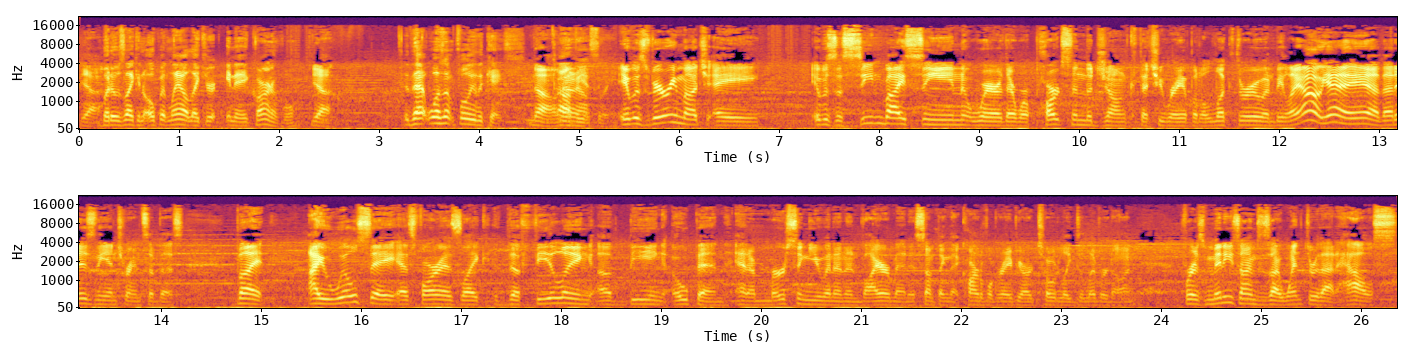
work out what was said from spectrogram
Yeah. But it was like an open layout, like you're in a carnival. yeah. That wasn't fully the case. No, no, no. obviously. It was very much a it was a scene by scene where there were parts in the junk that you were able to look through and be like, "Oh, yeah, yeah, yeah, that is the entrance of this." But I will say as far as like the feeling of being open and immersing you in an environment is something that Carnival Graveyard totally delivered on. For as many times as I went through that house,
